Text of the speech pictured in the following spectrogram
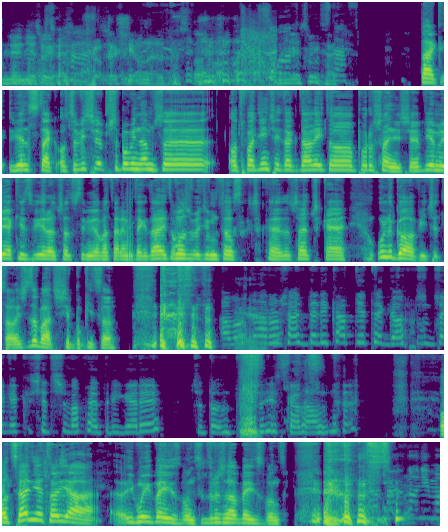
Nie, nie słychać. Nie słychać. Tak, więc tak, oczywiście przypominam, że odpadnięcie i tak dalej to poruszanie się. Wiemy, jak jest wiele z tymi awatarami i tak dalej, to może będziemy troszeczkę, troszeczkę ulgowi czy coś. Zobaczcie póki co. A można ruszać delikatnie tego, tak jak się trzyma te triggery? Czy to, to jest karalne? Ocenię to ja i mój basebond, drużyna basebond. Pewno nie ma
